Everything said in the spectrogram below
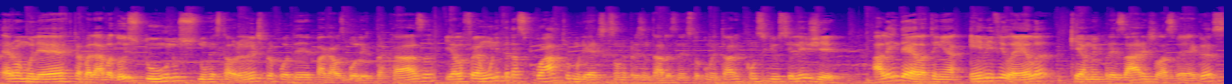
Era uma mulher que trabalhava dois turnos num restaurante para poder pagar os boletos da casa. E ela foi a única das quatro mulheres que são representadas nesse documentário que conseguiu se eleger. Além dela, tem a Amy Vilela, que é uma empresária de Las Vegas,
